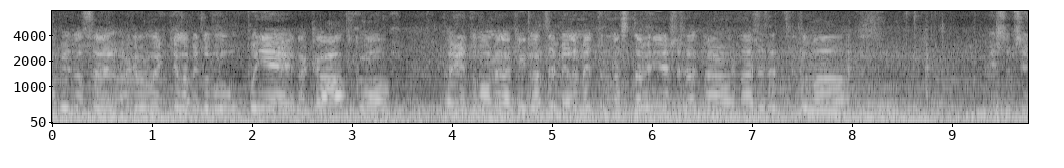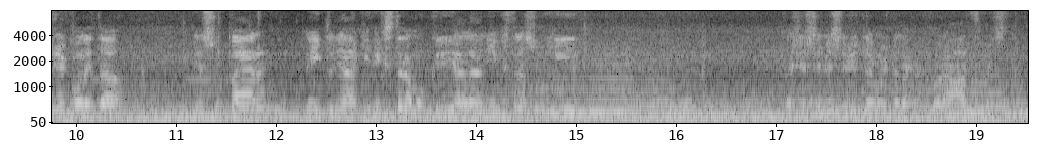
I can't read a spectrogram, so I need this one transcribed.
aby zase agron nechtěl, aby to bylo úplně na krátko, takže to máme na těch 20 mm nastavený na, řezat, na, na řezaci to má. Myslím si, že kvalita je super, není to nějaký extra mokrý, ale ani extra suchý. Takže si myslím, že to je možná tak akorát, si myslím.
